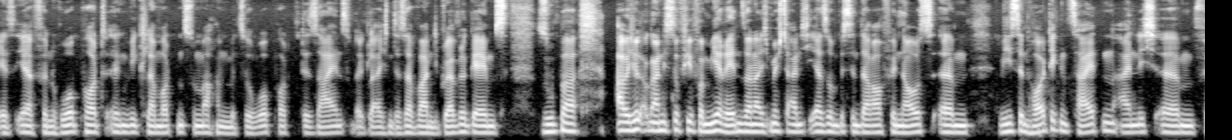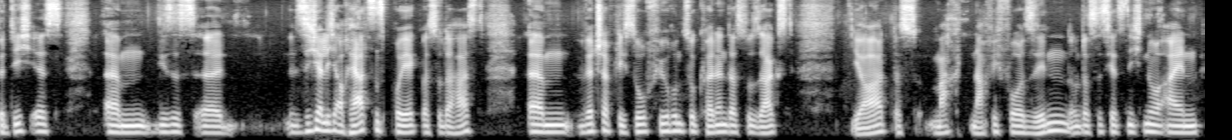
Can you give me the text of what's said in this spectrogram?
jetzt eher für einen Ruhrpott irgendwie Klamotten zu machen mit so Ruhrpott-Designs und dergleichen. Deshalb waren die Gravel Games super. Aber ich will auch gar nicht so viel von mir reden, sondern ich möchte eigentlich eher so ein bisschen darauf hinaus, ähm, wie es in heutigen Zeiten eigentlich ähm, für dich ist, ähm, dieses äh, sicherlich auch Herzensprojekt, was du da hast, ähm, wirtschaftlich so führen zu können, dass du sagst, ja, das macht nach wie vor Sinn und das ist jetzt nicht nur ein,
